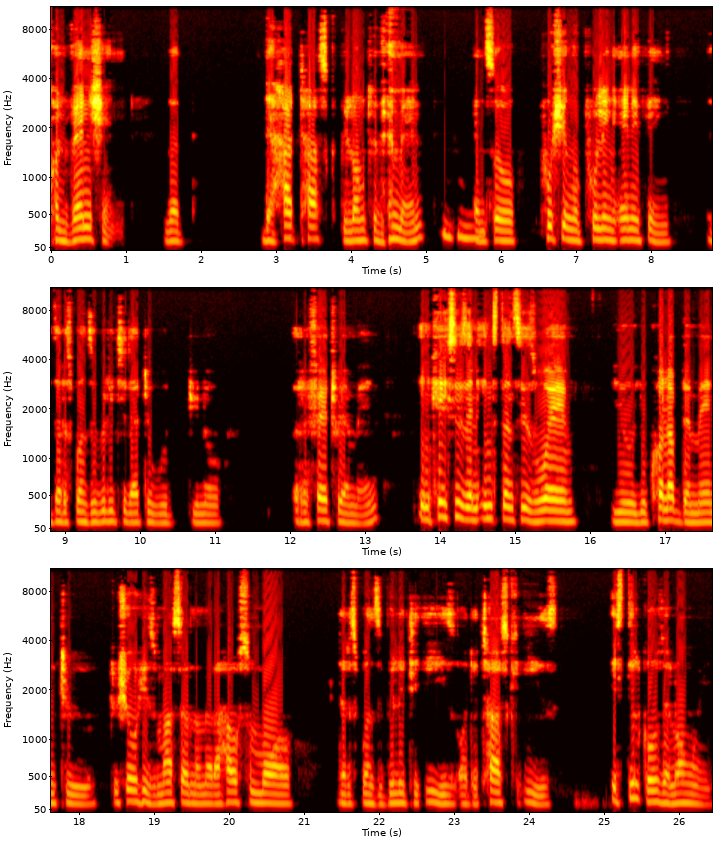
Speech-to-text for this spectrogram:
convention that the hard task belong to the men. Mm-hmm. And so pushing or pulling anything is a responsibility that you would, you know, refer to a man. In cases and instances where you you call up the man to to show his muscle, no matter how small the responsibility is or the task is, it still goes a long way,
